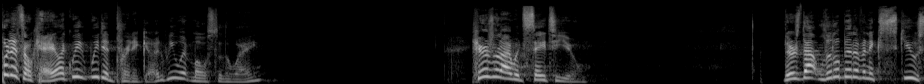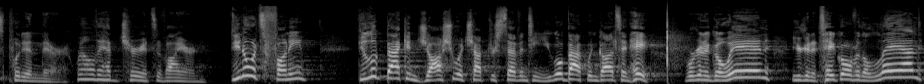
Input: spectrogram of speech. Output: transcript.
but it's okay. Like we, we did pretty good. We went most of the way. Here's what I would say to you there's that little bit of an excuse put in there. Well, they had chariots of iron. Do you know what's funny? If you look back in Joshua chapter 17, you go back when God said, Hey, we're going to go in, you're going to take over the land.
